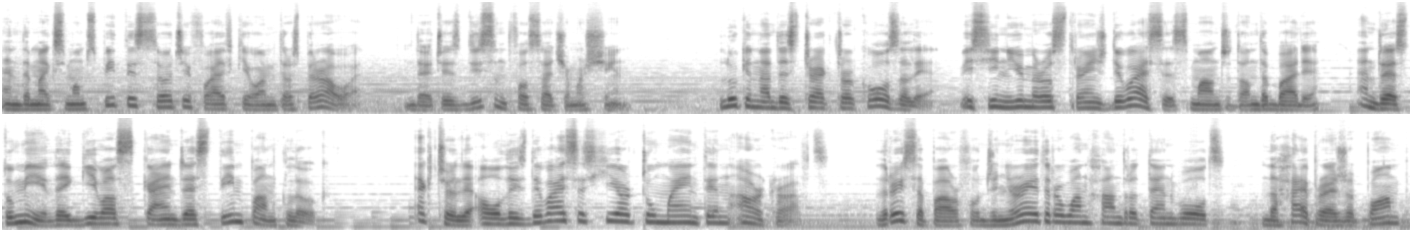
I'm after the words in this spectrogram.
and the maximum speed is 35 km per hour. That is decent for such a machine. Looking at this tractor closely, we see numerous strange devices mounted on the body, and as to me, they give us kinda steampunk look. Actually, all these devices here to maintain aircrafts. There is a powerful generator 110 volts, the high pressure pump,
